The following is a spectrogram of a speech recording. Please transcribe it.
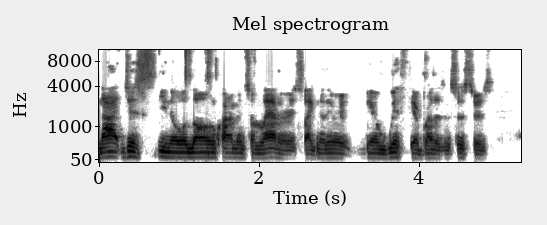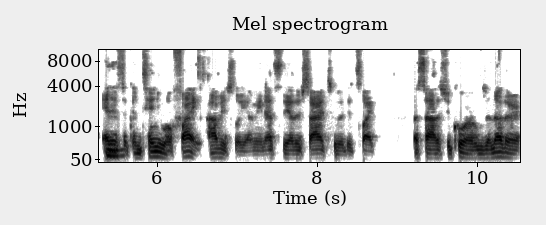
Not just, you know, alone climbing some ladder. It's like no, they're they're with their brothers and sisters. And it's a continual fight, obviously. I mean, that's the other side to it. It's like Assata Shakur, who's another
